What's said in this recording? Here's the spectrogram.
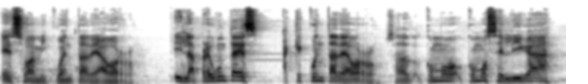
eso a mi cuenta de ahorro. Y la pregunta es, ¿a qué cuenta de ahorro? O sea, ¿cómo, cómo se liga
